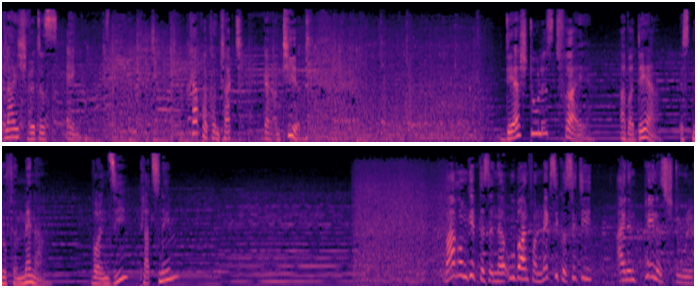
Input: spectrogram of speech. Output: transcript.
Gleich wird es eng. Körperkontakt garantiert. Der Stuhl ist frei, aber der ist nur für Männer. Wollen Sie Platz nehmen? Warum gibt es in der U-Bahn von Mexico City einen Penisstuhl?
